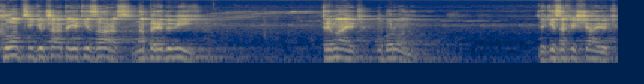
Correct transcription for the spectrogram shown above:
Хлопці, дівчата, які зараз на передовій тримають оборону, які захищають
